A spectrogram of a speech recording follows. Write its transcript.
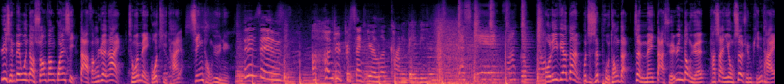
日前被问到双方关系，大方认爱，成为美国体坛金童玉女。This is a hundred percent your look, Connie baby. Olivia Dunn 不只是普通的正妹大学运动员，她善用社群平台、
